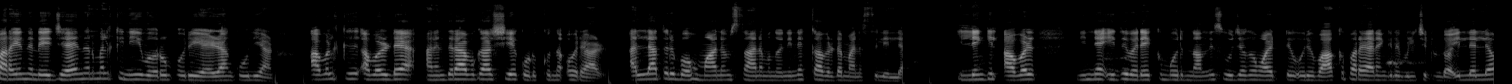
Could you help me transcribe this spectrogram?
പറയുന്നുണ്ട് ജയനിർമ്മൽക്ക് നീ വെറും ഒരു ഏഴാം കൂലിയാണ്. അവൾക്ക് അവളുടെ അനന്തരാവകാശിയെ കൊടുക്കുന്ന ഒരാൾ. അല്ലാത്തൊരു ബഹുമാനവും സ്ഥാനമൊന്നും നിനക്ക് അവരുടെ മനസ്സിലില്ല. ഇല്ലെങ്കിൽ അവൾ നിന്നെ ഇതുവരേക്കും ഒരു നന്ദി സൂചകമായിട്ട് ഒരു വാക്ക് പറയാനെങ്കിലും വിളിച്ചിട്ടുണ്ടോ? ഇല്ലല്ലോ?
